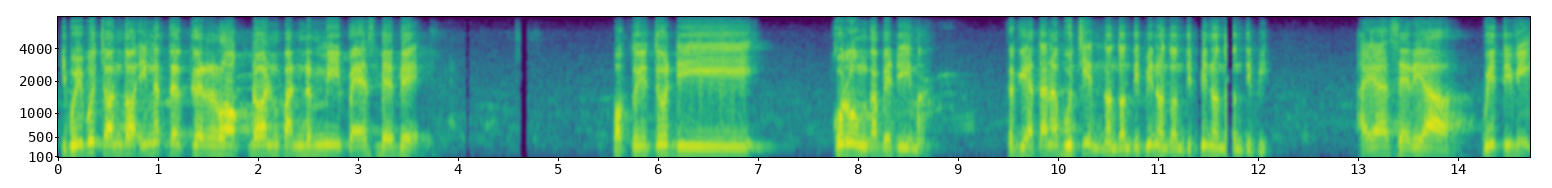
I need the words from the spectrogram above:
Ibu-ibu contoh inget keur lockdown pandemi PSBB. Waktu itu di kurung KBDI mah. Kegiatannya bucin, nonton TV, nonton TV, nonton TV. Ayah serial, Wi TV,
